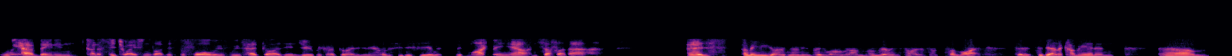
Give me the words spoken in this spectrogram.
we have been in kind of situations like this before. We've we've had guys injured, we've had guys injured, obviously this year with, with Mike being out and stuff like that. As I mean, you guys know me pretty well, but I'm, I'm really excited for, for Mike to, to be able to come in and um,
